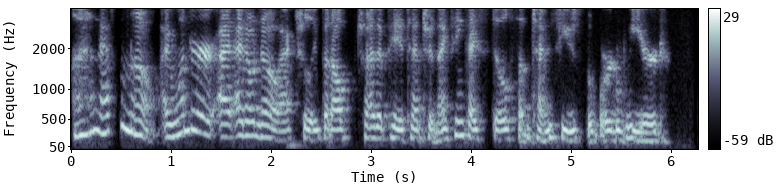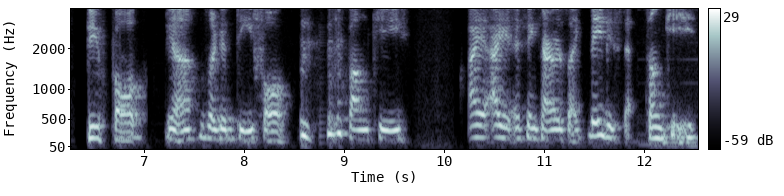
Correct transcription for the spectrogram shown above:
I, I don't know. I wonder, I, I don't know actually, but I'll try to pay attention. I think I still sometimes use the word weird. Default. Yeah, it's like a default. funky. I, I I think I was like baby step funky.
